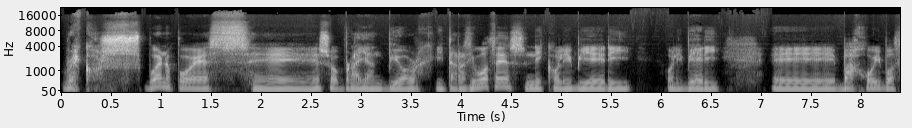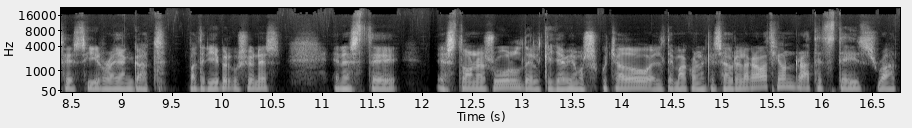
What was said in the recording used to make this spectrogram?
Records. Bueno, pues eh, eso, Brian Bjork, guitarras y voces, Nick Olivieri, Olivieri bajo y voces y Ryan Gutt, batería y percusiones en este Stoner's Rule del que ya habíamos escuchado el tema con el que se abre la grabación, Rat Stays Rat,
